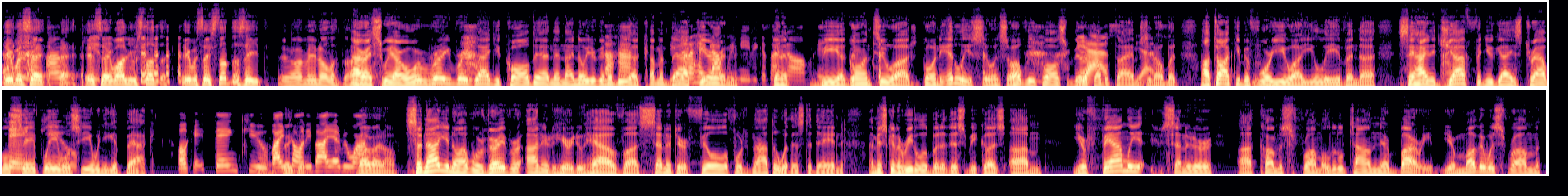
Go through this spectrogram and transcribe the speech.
He would say, I'm he'd say, kidding. well, you start, he would say, start the seat. You know what I mean? All the time. All right, sweetheart. Well, we're very, very glad you called in, and I know you're going to be Uh-huh. uh, coming You're gonna back hang here and with me because I gonna be uh, going to uh, going to Italy soon. So hopefully you call us from there a couple Yes, times, you know. But I'll talk to you before you uh, you leave, and uh, say hi to Jeff, and you guys travel Thank safely. We'll see you when you get back. Okay, thank you. Yeah, Bye, thank you. Tony. Bye, everyone. Bye bye now. So now you know we're very very honored here to have uh, Senator Phil Fortunato with us today, and I'm just going to read a little bit of this because um, your family, Senator, uh, comes from a little town near Bari. Your mother was from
